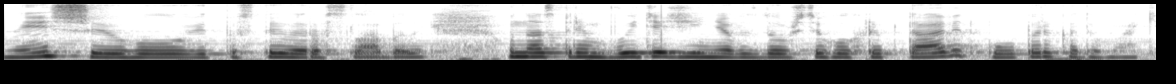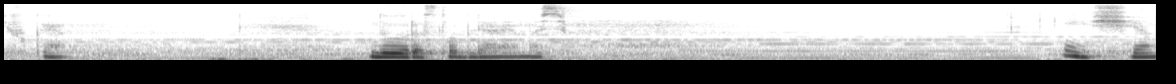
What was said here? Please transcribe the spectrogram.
вниз, шию голову відпустили, розслабили. У нас прям витяжіння вздовж цього хребта від поперека до маківки. Дорозслабляємось. І ще.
